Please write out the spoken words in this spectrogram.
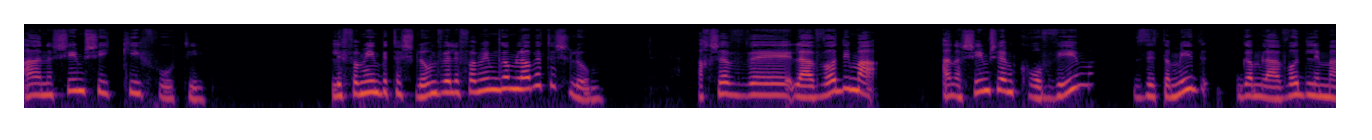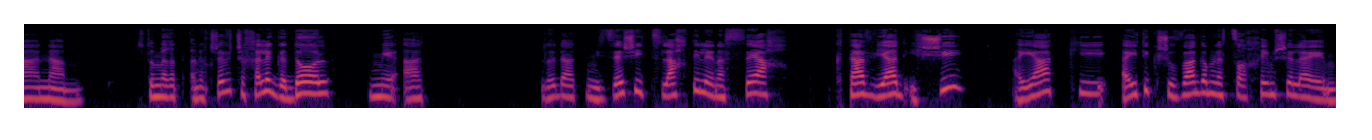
האנשים שהקיפו אותי, לפעמים בתשלום ולפעמים גם לא בתשלום. עכשיו, אה, לעבוד עם האנשים שהם קרובים, זה תמיד גם לעבוד למענם. זאת אומרת, אני חושבת שחלק גדול מה... לא יודעת, מזה שהצלחתי לנסח כתב יד אישי, היה כי הייתי קשובה גם לצרכים שלהם.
